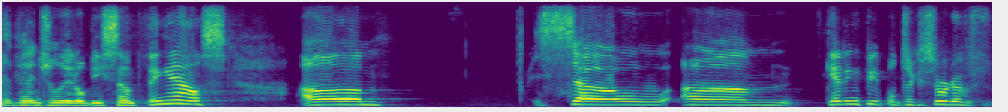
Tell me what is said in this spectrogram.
eventually it'll be something else um, so um, getting people to sort of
